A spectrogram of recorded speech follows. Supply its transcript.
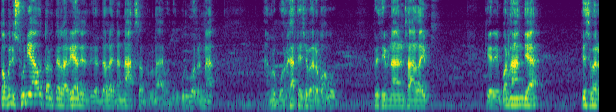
तपाईँले सुन्या हो तर त्यसलाई रियालाइज गरेर त्यसलाई त नाथ सम्प्रदाय भन्छन् गुरु गोरखनाथ हाम्रो गोर्खा त्यसै भएर भएको पृथ्वीनारायण शाहलाई के अरे वरदान दिया त्यसो भएर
